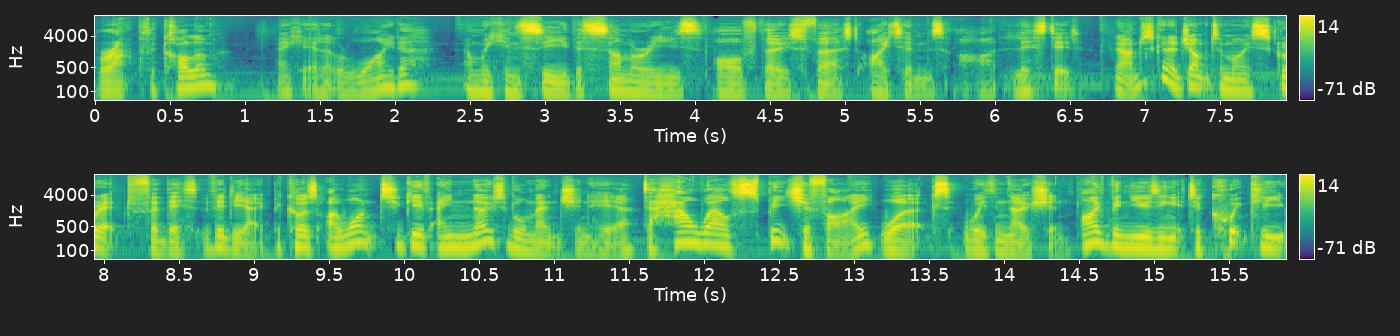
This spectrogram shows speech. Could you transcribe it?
wrap the column, make it a little wider and we can see the summaries of those first items are listed. Now I'm just going to jump to my script for this video because I want to give a notable mention here to how well Speechify works with Notion. I've been using it to quickly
